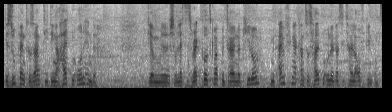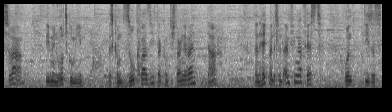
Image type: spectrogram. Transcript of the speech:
Ist super interessant. Die Dinger halten ohne Ende. Die haben, äh, ich habe letztens Rackpulls gemacht mit 300 Kilo. Mit einem Finger kannst du es halten, ohne dass die Teile aufgehen. Und zwar, hier einen Rutschgummi. Das kommt so quasi, da kommt die Stange rein, da. Dann hält man das mit einem Finger fest und dieses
